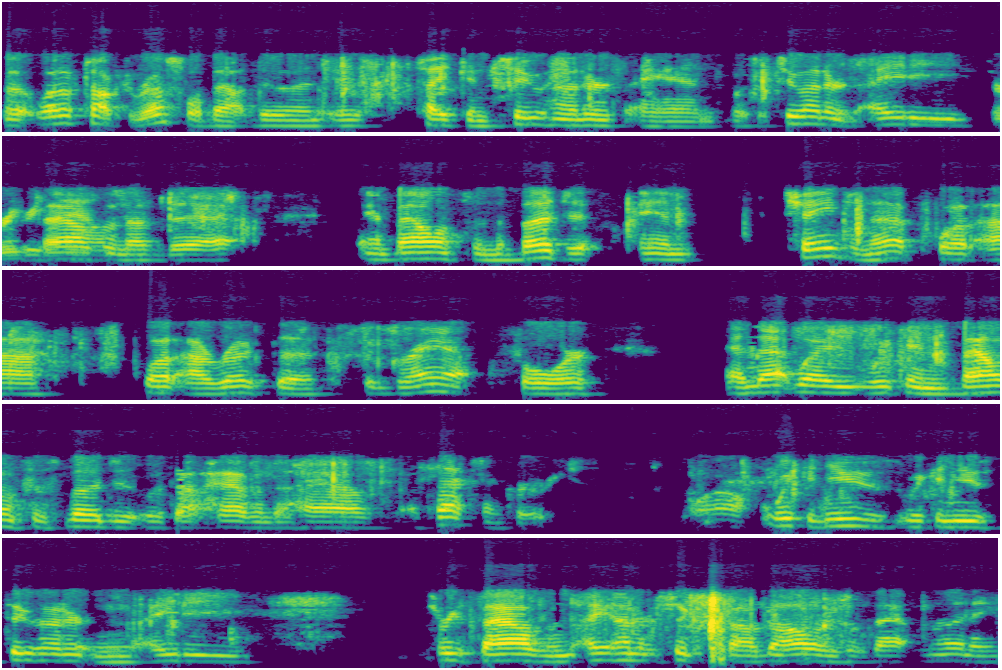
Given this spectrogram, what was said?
But what I've talked to Russell about doing is taking two hundred and, was it two hundred and eighty-three thousand of that and balancing the budget and changing up what I, what I wrote the, the grant for. And that way we can balance this budget without having to have a tax increase. We can use, we can use two hundred and eighty-three thousand, eight hundred sixty-five dollars of that money.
